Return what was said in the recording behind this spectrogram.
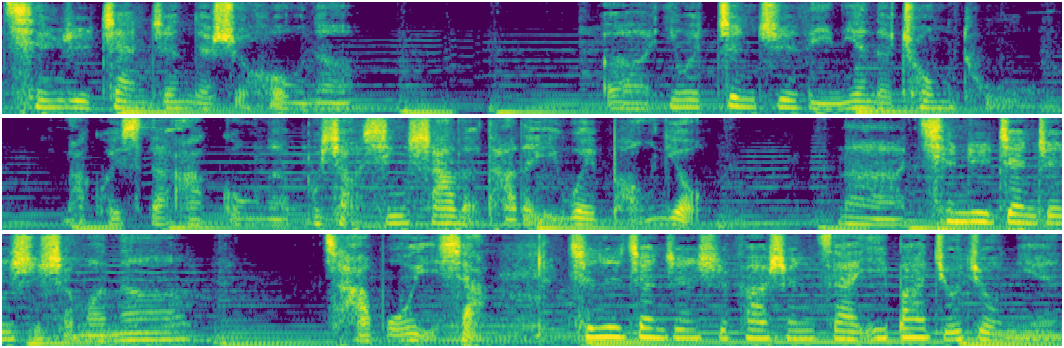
千日战争的时候呢，呃，因为政治理念的冲突，马奎斯的阿公呢不小心杀了他的一位朋友。那千日战争是什么呢？插播一下，千日战争是发生在一八九九年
